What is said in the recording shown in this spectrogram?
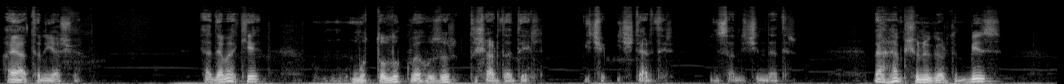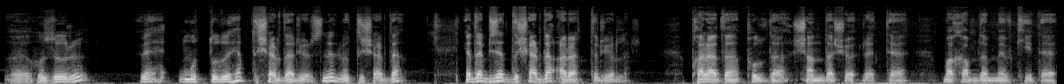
hayatını yaşıyor. Ya demek ki mutluluk ve huzur dışarıda değil. İç, içlerdir. İnsan içindedir. Ben hep şunu gördüm. Biz e, huzuru ve mutluluğu hep dışarıda arıyoruz. Ne demek dışarıda? Ya da bize dışarıda arattırıyorlar. parada, pulda, şanda, şöhrette, makamda, mevkide,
